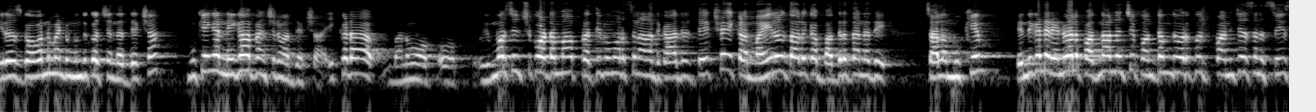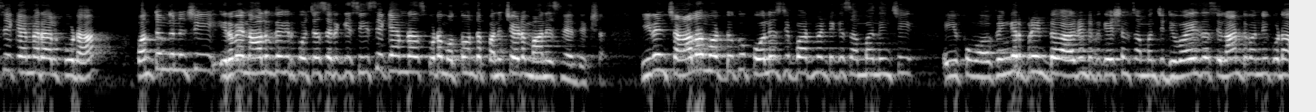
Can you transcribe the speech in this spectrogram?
ఈరోజు గవర్నమెంట్ ముందుకు వచ్చింది అధ్యక్ష. ముఖ్యంగా నిఘా పెంచడం అధ్యక్ష. ఇక్కడ మనం విమర్శించుకోవటమా? ప్రతి విమర్శలు అన్నది కాదు అధ్యక్ష. ఇక్కడ మహిళల తాలూకా భద్రత అనేది చాలా ముఖ్యం. ఎందుకంటే రెండు వేల పద్నాలుగు నుంచి పంతొమ్మిది వరకు పనిచేసిన సీసీ కెమెరాలు కూడా పంతొమ్మిది నుంచి ఇరవై నాలుగు దగ్గరికి వచ్చేసరికి సీసీ కెమెరాస్ కూడా మొత్తం అంతా పనిచేయడం మానేసినాయి అధ్యక్ష. ఈవెన్ చాలా మట్టుకు పోలీస్ డిపార్ట్మెంట్కి సంబంధించి ఈ ఫింగర్ ప్రింట్ ఐడెంటిఫికేషన్ సంబంధించి డివైజెస్ ఇలాంటివన్నీ కూడా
